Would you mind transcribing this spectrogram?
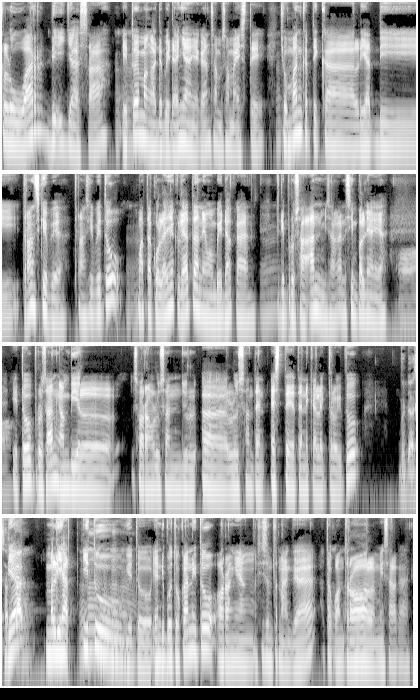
keluar di ijazah mm -hmm. itu emang ada bedanya ya kan sama-sama ST. Mm -hmm. Cuman ketika lihat di transkrip ya, transkrip itu mm -hmm. mata kuliahnya kelihatan yang membedakan. Mm -hmm. Jadi perusahaan misalkan simpelnya ya, oh. itu perusahaan ngambil seorang lulusan uh, lulusan ten, ST teknik elektro itu berdasarkan dia melihat hmm, itu hmm, gitu. Yang dibutuhkan itu orang yang sistem tenaga atau kontrol hmm. misalkan.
